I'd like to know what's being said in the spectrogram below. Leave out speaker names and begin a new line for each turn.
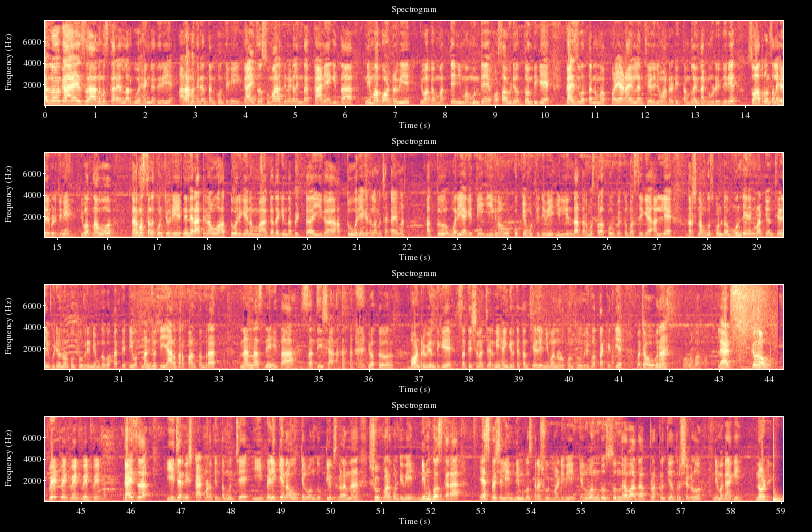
Hello guys ನಮಸ್ಕಾರ ಎಲ್ಲರಿಗೂ. ಹೆಂಗದಿರಿ? ಆರಾಮದಿರಿ ಅಂತ ಅನ್ಕೊಂತೀನಿ. ಗಾಯ್ಸ್ ಸುಮಾರು ದಿನಗಳಿಂದ ಕಾಣೆಯಾಗಿದ್ದ ನಿಮ್ಮ ಬಾಂಡ್ ರವಿ, ಇವಾಗ ಮತ್ತೆ ನಿಮ್ಮ ಮುಂದೆ ಹೊಸ ವಿಡಿಯೋದೊಂದಿಗೆ. ಗಾಯ್ಸ್ ಇವತ್ತ ನಮ್ಮ ಪ್ರಯಾಣ ಇಲ್ಲ ಅಂತ ಹೇಳಿ ನೀವು ಆಲ್ರೆಡಿ ತಮ್ಲೈನ್ದಾಗ ನೋಡಿರ್ತೀರಿ. ಸೊ ಆದ್ರೂ ಒಂದ್ಸಲ ಹೇಳಿಬಿಡ್ತೀನಿ. ಇವತ್ತು ನಾವು ಧರ್ಮಸ್ಥಳಕ್ಕೆ ಹೊಂಟಿವ್ರಿ. ನಿನ್ನೆ ರಾತ್ರಿ ನಾವು ಹತ್ತುವರೆಗೆ ನಮ್ಮ ಗದಗಿಂದ ಬಿಟ್ಟು ಈಗ ಹತ್ತುವರೆ ಆಗೈತಲ್ಲ ಮಚ್ಚ ಟೈಮ್ ಹತ್ತುವರೆ ಆಗೈತಿ. ಈಗ ನಾವು ಕುಕ್ಕೆ ಮುಟ್ಟಿದೀವಿ. ಇಲ್ಲಿಂದ ಧರ್ಮಸ್ಥಳಕ್ಕೆ ಹೋಗ್ಬೇಕು ಬಸ್ಸಿಗೆ. ಅಲ್ಲೇ ದರ್ಶನ ಮುಗಿಸ್ಕೊಂಡು ಮುಂದೆ ಏನೇನು ಮಾಡ್ತೀವಿ ಅಂತ ಹೇಳಿ ವಿಡಿಯೋ ನೋಡ್ಕೊಂತ ಹೋಗ್ರಿ ನಿಮ್ಗೆ ಗೊತ್ತಾಗ್ತೈತಿ. ಇವತ್ತು ನನ್ನ ಜೊತೆ ಯಾರದಾರಪ್ಪ ಅಂತಂದ್ರೆ ನನ್ನ ಸ್ನೇಹಿತ ಸತೀಶ. ಇವತ್ತು ಬಾಂಡ್ ರವಿಯೊಂದಿಗೆ ಸತೀಶನ ಜರ್ನಿ ಹೆಂಗಿರ್ತೈತೆ ಅಂತ ಹೇಳಿ ನೀವ ನೋಡ್ಕೊಂತ ಹೋಗ್ರಿ ಗೊತ್ತಾಕೈತಿ ಮಚ್ಚ ಹೋಗೋಣ ಹೋಗೋಣ let's go wait wait wait wait wait guys ಈ ಜರ್ನಿ ಸ್ಟಾರ್ಟ್ ಮಾಡೋಕ್ಕಿಂತ ಮುಂಚೆ ಈ ಬೆಳಿಗ್ಗೆ ನಾವು ಕೆಲವೊಂದು ಕ್ಲಿಪ್ಸ್ಗಳನ್ನು ಶೂಟ್ ಮಾಡ್ಕೊಂಡಿವಿ. ನಿಮಗೋಸ್ಕರ, ಎಸ್ಪೆಷಲಿ ನಿಮಗೋಸ್ಕರ ಶೂಟ್ ಮಾಡಿವಿ. ಕೆಲವೊಂದು ಸುಂದರವಾದ ಪ್ರಕೃತಿಯ ದೃಶ್ಯಗಳು ನಿಮಗಾಗಿ ನೋಡ್ರಿ.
